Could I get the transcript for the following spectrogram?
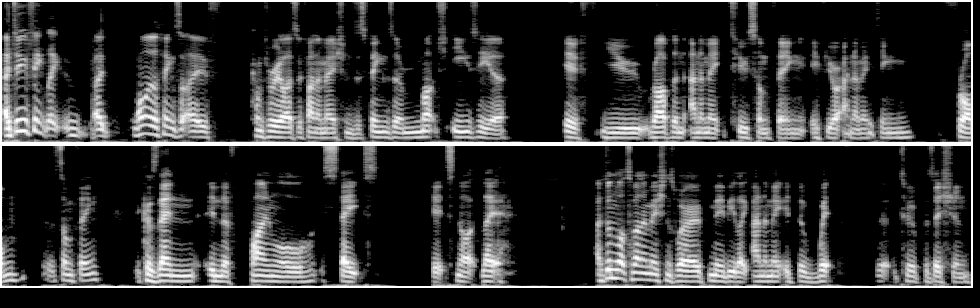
I do think like I, one of the things that I've come to realize with animations is things are much easier if you rather than animate to something, if you're animating from something, because then in the final state, it's not like I've done lots of animations where I've maybe like animated the width uh, to a position,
